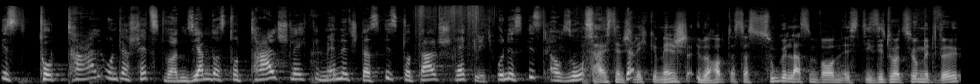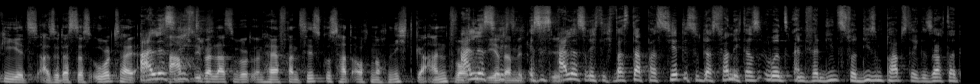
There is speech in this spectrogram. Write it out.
ist total unterschätzt worden. Sie haben das total schlecht gemanagt. Das ist total schrecklich. Und es ist auch so. Was heißt denn schlecht gemanagt überhaupt, dass das zugelassen worden ist? Die Situation mit Wölki jetzt, also dass das Urteil alles Papst überlassen wird und Herr Franziskus hat auch noch nicht geantwortet, alles wie er richtig. damit Es ist alles richtig. Was da passiert ist, und das fand ich, das ist übrigens ein Verdienst von diesem Papst, der gesagt hat,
